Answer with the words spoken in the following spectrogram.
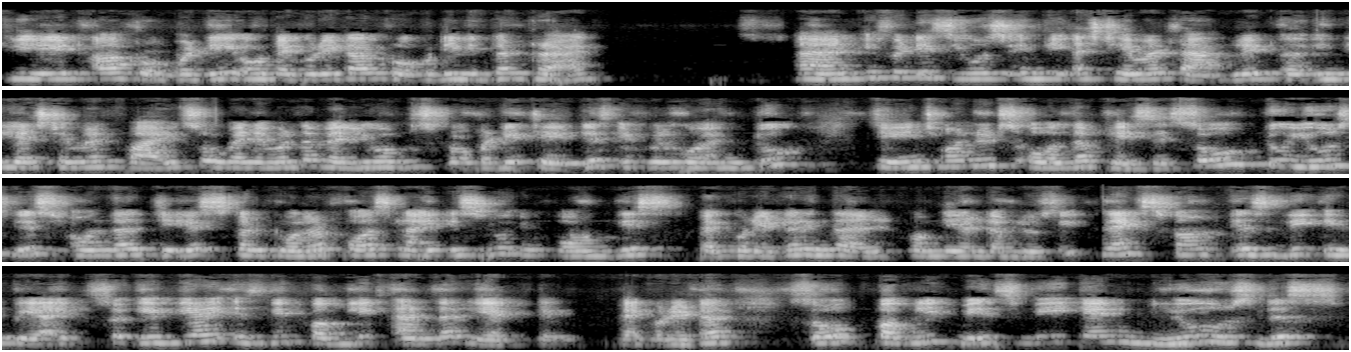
create a property or decorate our property with the track, and if it is used in the HTML template uh, in the HTML file so whenever the value of this property changes it will go to change on its all the places. So to use this on the JS controller first line is to import this decorator in the from the LWC next come is the API so API is the public and the reactive decorator so public means we can use this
